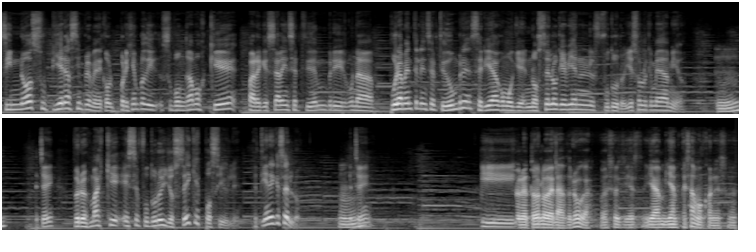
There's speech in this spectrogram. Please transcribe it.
si no supiera simplemente, por ejemplo, supongamos que para que sea la incertidumbre, una puramente la incertidumbre, sería como que no sé lo que viene en el futuro, y eso es lo que me da miedo, Mm, ¿cachai? Pero es más que ese futuro yo sé que es posible, que tiene que serlo, mm. ¿cachai? Y Sobre todo lo de las drogas, por eso ya, ya, ya empezamos con eso.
